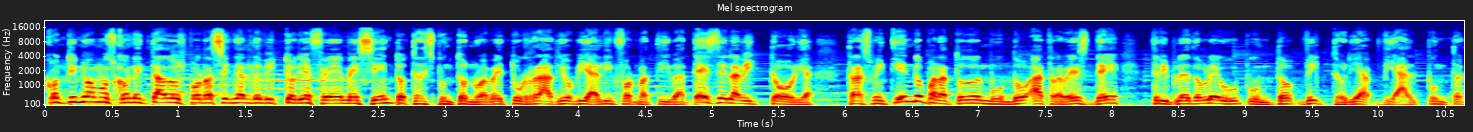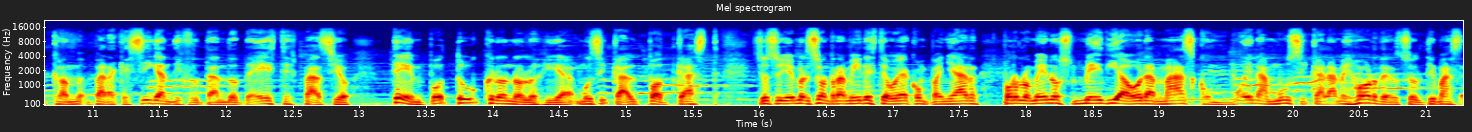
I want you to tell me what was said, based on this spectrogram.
Continuamos conectados por la señal de Victoria FM 103.9, tu radio vial informativa desde la Victoria, transmitiendo para todo el mundo a través de www.victoriavial.com para que sigan disfrutando de este espacio Tempo, tu cronología musical podcast. Yo soy Emerson Ramírez, te voy a acompañar por lo menos media hora más con buena música, la mejor de las últimas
